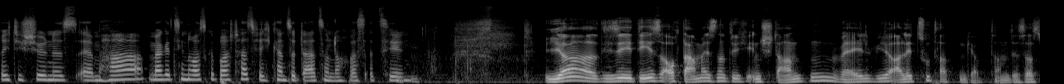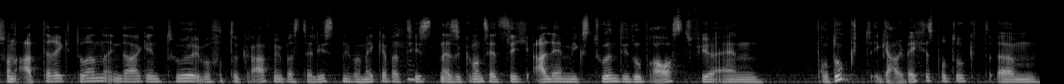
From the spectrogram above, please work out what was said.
richtig schönes ähm, Haarmagazin rausgebracht hast. Vielleicht kannst du dazu noch was erzählen. Ja, diese Idee ist auch damals natürlich entstanden, weil wir alle Zutaten gehabt haben. Das heißt, von Artdirektoren in der Agentur über Fotografen, über Stylisten, über Make-up-Artisten, also grundsätzlich alle Mixturen, die du brauchst für ein Produkt, egal welches Produkt, ähm,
